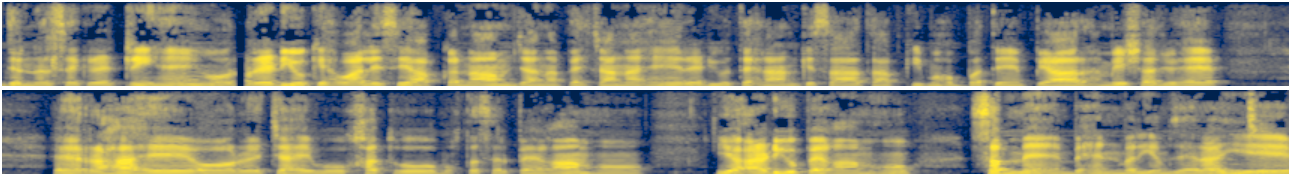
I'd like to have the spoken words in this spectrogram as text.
جنرل سیکریٹری ہیں اور ریڈیو کے حوالے سے آپ کا نام جانا پہچانا ہے ریڈیو تہران کے ساتھ آپ کی محبتیں پیار ہمیشہ جو ہے رہا ہے اور چاہے وہ خط ہو مختصر پیغام ہو یا آڈیو پیغام ہو سب میں بہن مریم زہرا یہ جی۔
